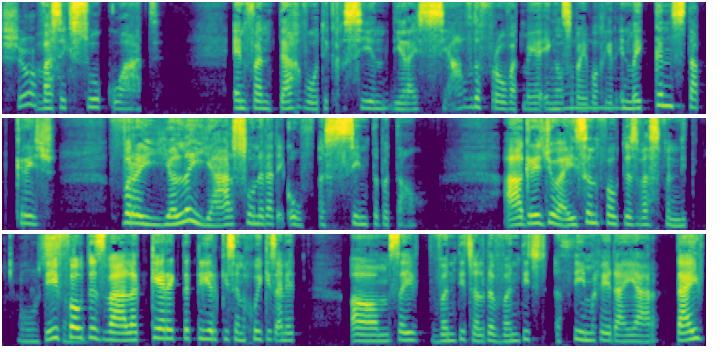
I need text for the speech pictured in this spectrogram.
Sure. was ek so kwaad. En vandag word ek geseën deur hyselfde vrou wat my 'n Engelse Bybel gee en my kind stap crash vir 'n hele jaar sonder dat ek hoef 'n sent te betaal. Haar graduation foto's was verniet. Awesome. Die foto's waar hulle karakter kleertjies en goedjies aan het um sy het vintage, hulle het 'n vintage theme gehad daai jaar. Daai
